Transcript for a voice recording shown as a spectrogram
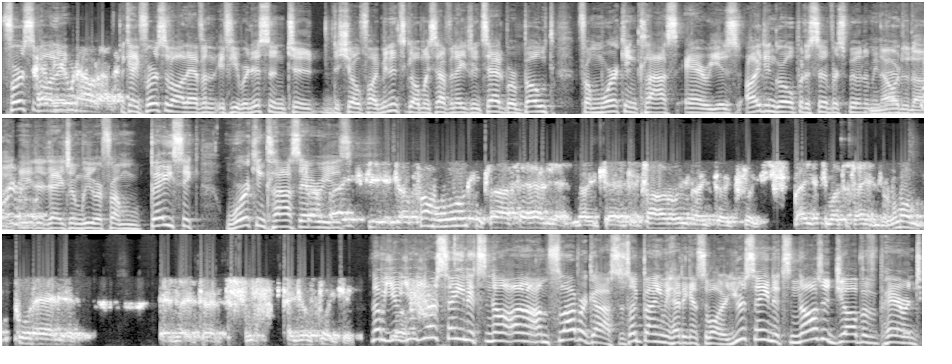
First of How all, you Evan- that? okay. First of all, Evan, if you were listening to the show five minutes ago, myself and Adrian said we're both from working class areas. I didn't grow up with a silver spoon in my Nor did I. Neither did Adrian. We were from basic working class areas. Basically, you go from a working class area, like uh, the Carlo, like, like, like, basically what they're saying, from a good area, and it, it, they just like it. No, you're, you're, you're saying it's not. I'm flabbergasted. It's like banging my head against the wall. You're saying it's not a job of a parent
